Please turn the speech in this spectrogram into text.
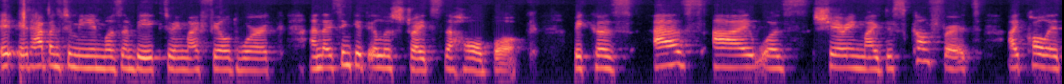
it, it happened to me in mozambique doing my field work and i think it illustrates the whole book because as i was sharing my discomfort I call it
